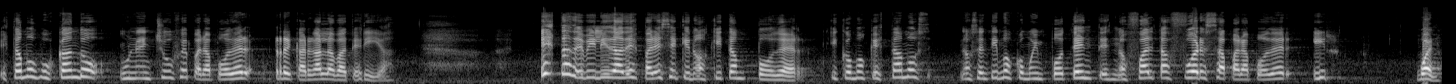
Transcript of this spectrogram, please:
estamos buscando un enchufe para poder recargar la batería. Estas debilidades parece que nos quitan poder y como que estamos nos sentimos como impotentes, nos falta fuerza para poder ir Bueno,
